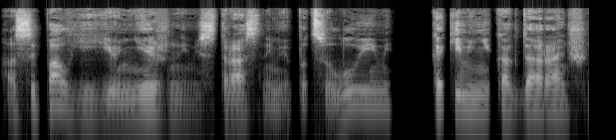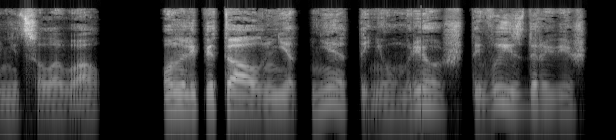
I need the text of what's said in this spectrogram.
осыпал ее нежными страстными поцелуями, какими никогда раньше не целовал. Он лепетал «Нет, нет, ты не умрешь, ты выздоровеешь,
